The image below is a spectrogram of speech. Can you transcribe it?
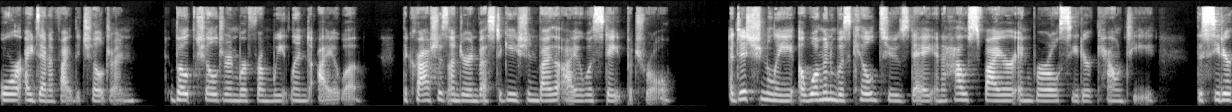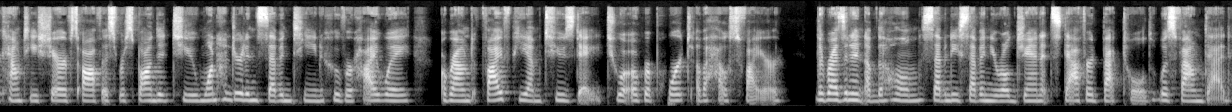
or identify the children. Both children were from Wheatland, Iowa. The crash is under investigation by the Iowa State Patrol. Additionally, a woman was killed Tuesday in a house fire in rural Cedar County. The Cedar County Sheriff's Office responded to 117 Hoover Highway around 5 p.m. Tuesday to a report of a house fire. The resident of the home, 77 year old Janet Stafford Bechtold, was found dead.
